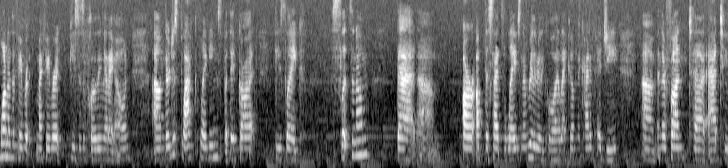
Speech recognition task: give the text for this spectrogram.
one of the favorite my favorite pieces of clothing that I own. Um, they're just black leggings, but they've got these like slits in them that um, are up the sides of the legs, and they're really, really cool. I like them. They're kind of edgy, um, and they're fun to add to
